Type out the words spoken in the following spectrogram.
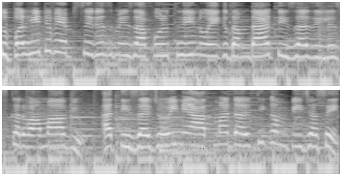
સુપરહિટ વેબ સિરીઝ મિર્ઝાપુર થ્રીનું એક દમદાર ટીઝર રિલીઝ કરવામાં આવ્યું. આ ટીઝર જોઈને આત્મા ડરથી કંપી જશે.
